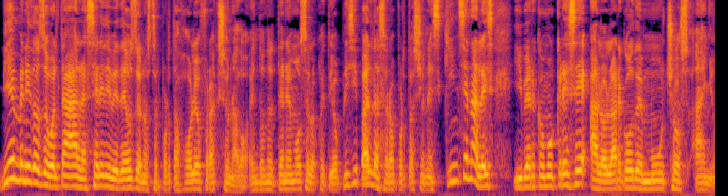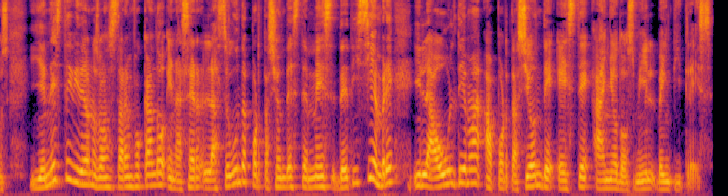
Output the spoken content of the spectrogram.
Bienvenidos de vuelta a la serie de videos de nuestro portafolio fraccionado, en donde tenemos el objetivo principal de hacer aportaciones quincenales y ver cómo crece a lo largo de muchos años. Y en este video nos vamos a estar enfocando en hacer la segunda aportación de este mes de diciembre y la última aportación de este año 2023.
